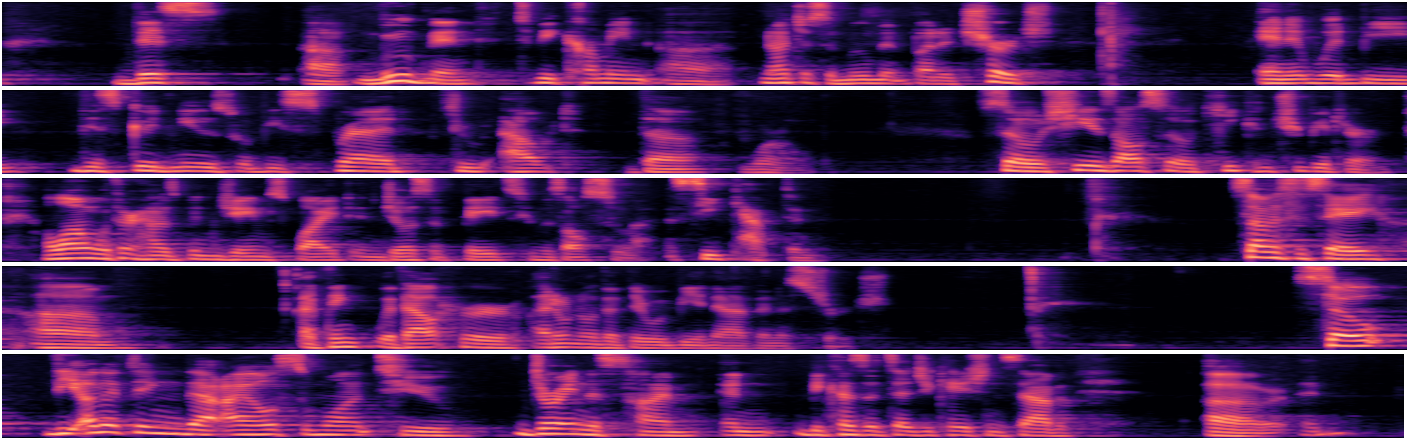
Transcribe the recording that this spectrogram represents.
this uh, movement to becoming uh, not just a movement, but a church. And it would be, this good news would be spread throughout the world. So she is also a key contributor, along with her husband, James White, and Joseph Bates, who was also a sea captain. Suffice to say, um, I think without her, I don't know that there would be an Adventist church. So the other thing that I also want to during this time, and because it's Education Sabbath, uh,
